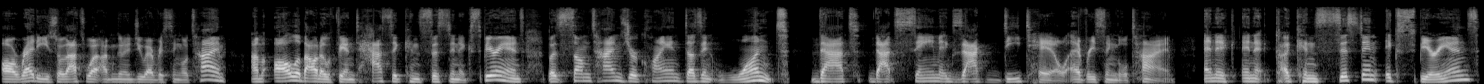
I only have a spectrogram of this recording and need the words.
already so that's what I'm going to do every single time I'm all about a fantastic, consistent experience, but sometimes your client doesn't want that, that same exact detail every single time. And, it, and it, a consistent experience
